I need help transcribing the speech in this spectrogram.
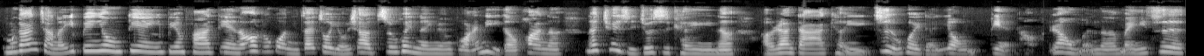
我们刚刚讲的，一边用电一边发电，然后如果你在做有效智慧能源管理的话呢，那确实就是可以呢，呃，让大家可以智慧的用电哈，让我们呢每一次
